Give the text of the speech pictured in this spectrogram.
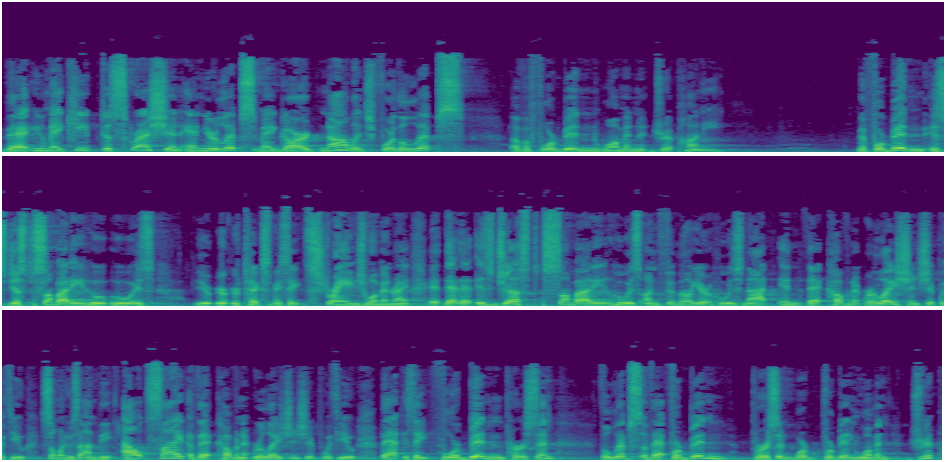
that you may keep discretion, and your lips may guard knowledge, for the lips of a forbidden woman drip honey. The forbidden is just somebody who, who is, your, your text may say strange woman, right? It, that, that is just somebody who is unfamiliar, who is not in that covenant relationship with you, someone who's on the outside of that covenant relationship with you. That is a forbidden person. The lips of that forbidden person, or forbidden woman, drip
